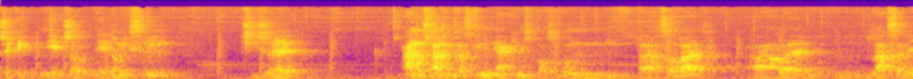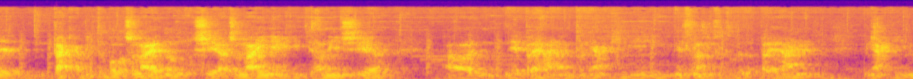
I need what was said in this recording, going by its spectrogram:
že keď niečo nedomyslím. Čiže áno, snažím sa s tým nejakým spôsobom pracovať, ale v zásade tak, aby to bolo čo najjednoduchšie a čo najneviditeľnejšie ale nepreháňam to nejakými, nesnažím sa to teda preháňať nejakým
